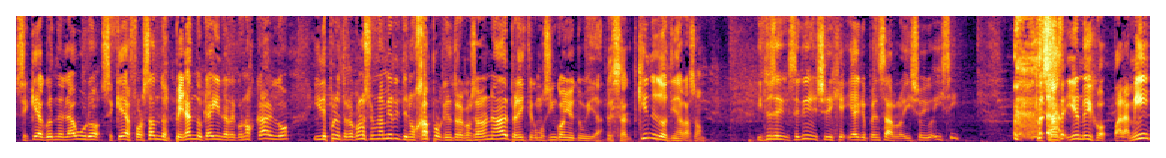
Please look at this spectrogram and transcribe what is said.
se queda con el laburo, se queda forzando, esperando que alguien le reconozca algo y después no te reconocen una mierda y te enojas porque no te reconocieron nada y perdiste como cinco años de tu vida? Exacto. ¿Quién de los dos tiene razón? Y entonces yo dije, y hay que pensarlo. Y yo digo, y sí. y él me dijo, para mí,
